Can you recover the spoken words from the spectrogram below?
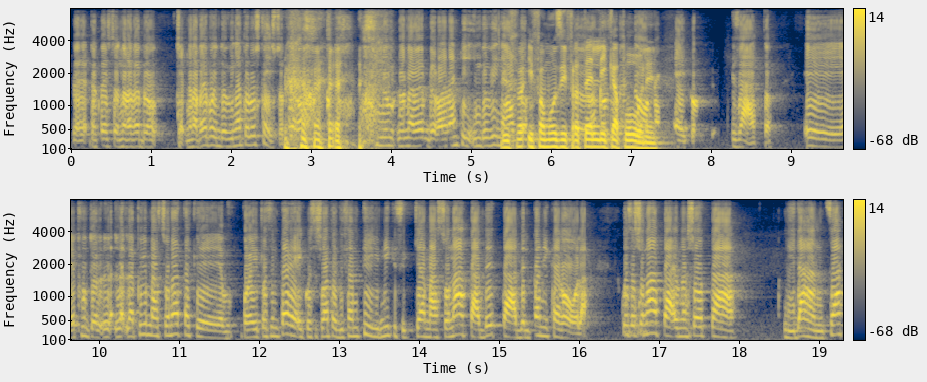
eh, per questo non avrebbero, cioè, non avrebbero indovinato lo stesso, però non, non, avrebbero neanche indovinato. I, fa- i famosi fratelli Capone. Ecco, esatto. E appunto la, la, prima sonata che vorrei presentare è questa sonata di Fantini che si chiama Sonata detta del Panicarola. Questa sonata è una sorta di danza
